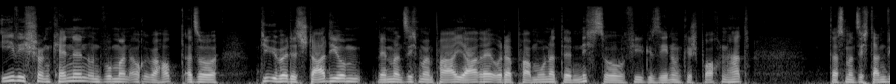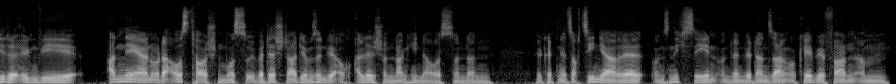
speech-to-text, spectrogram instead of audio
ewig schon kennen und wo man auch überhaupt, also die über das Stadium, wenn man sich mal ein paar Jahre oder ein paar Monate nicht so viel gesehen und gesprochen hat, dass man sich dann wieder irgendwie annähern oder austauschen muss. So über das Stadium sind wir auch alle schon lang hinaus, sondern wir könnten jetzt auch zehn Jahre uns nicht sehen und wenn wir dann sagen, okay, wir fahren am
